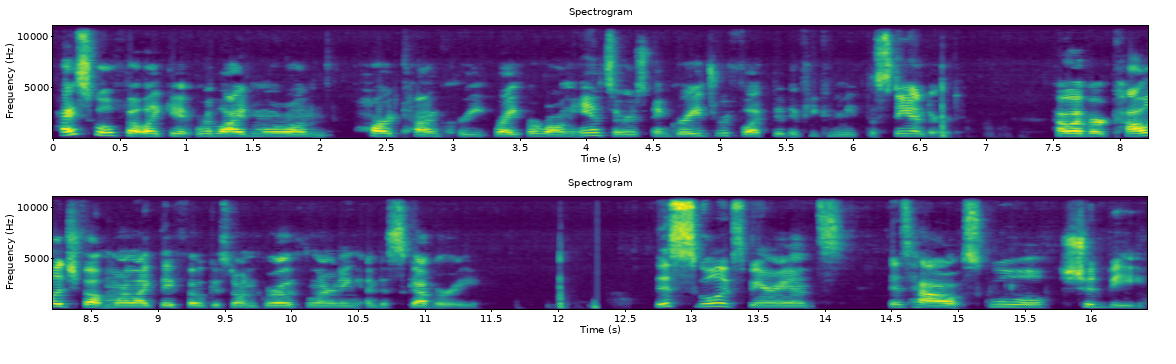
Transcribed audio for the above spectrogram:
High school felt like it relied more on hard concrete right or wrong answers, and grades reflected if you can meet the standard. However, college felt more like they focused on growth, learning, and discovery. This school experience is how school should be.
